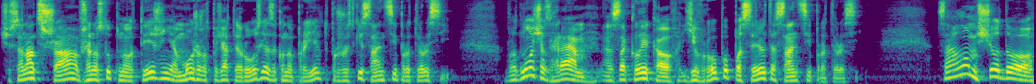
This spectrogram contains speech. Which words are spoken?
що Сенат США вже наступного тижня може розпочати розгляд законопроєкту про жорсткі санкції проти Росії. Водночас Грем закликав Європу посилити санкції проти Росії. Загалом щодо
